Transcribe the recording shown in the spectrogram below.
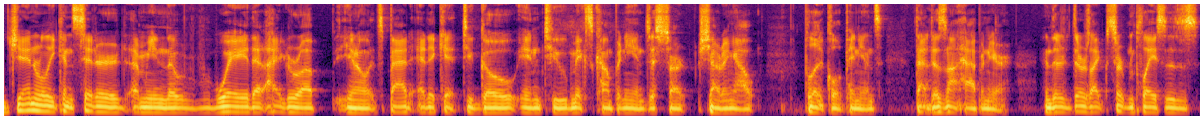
generally considered, I mean, the way that I grew up, you know, it's bad etiquette to go into mixed company and just start shouting out political opinions. That does not happen here. And there, there's like certain places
